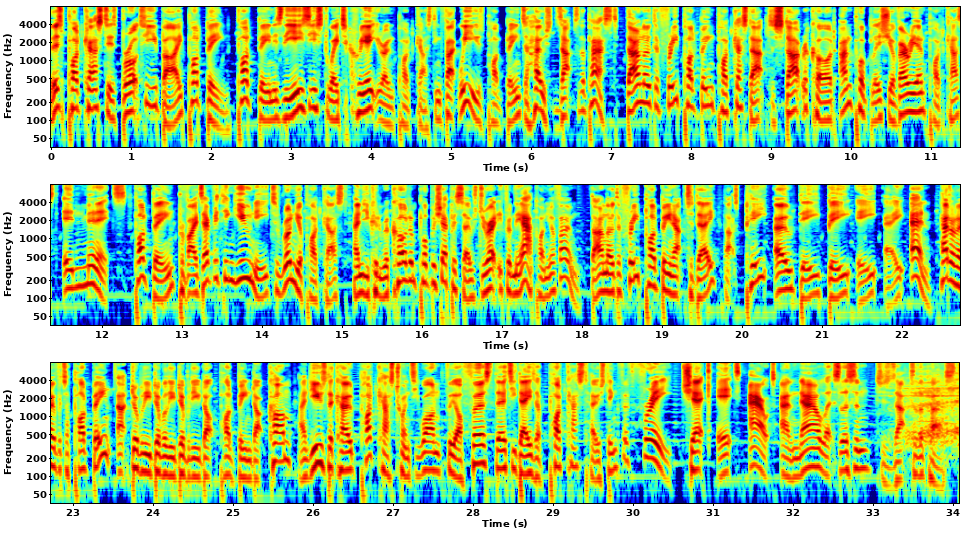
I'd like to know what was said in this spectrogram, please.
This podcast is brought to you by Podbean. Podbean is the easiest way to create your own podcast. In fact, we use Podbean to host Zapped to the Past. Download the free Podbean podcast app to start, record, and publish your very own podcast in minutes. Podbean provides everything you need to run your podcast, and you can record and publish episodes directly from the app on your phone. Download the free Podbean app today. That's P O D B E A N. Head on over to Podbean at www.podbean.com and use the code podcast21 for your first 30 days of podcast hosting for free. Check it out. And now let's listen to Zapped to the Past.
